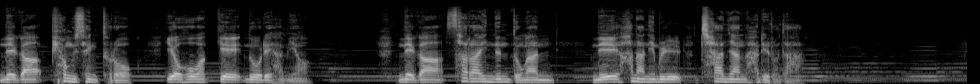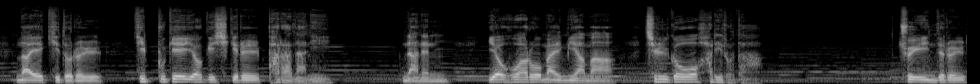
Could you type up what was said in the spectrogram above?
내가 평생토록 여호와께 노래하며 내가 살아있는 동안 내 하나님을 찬양하리로다. 나의 기도를 기쁘게 여기시기를 바라나니 나는 여호와로 말미암아 즐거워하리로다. 죄인들을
